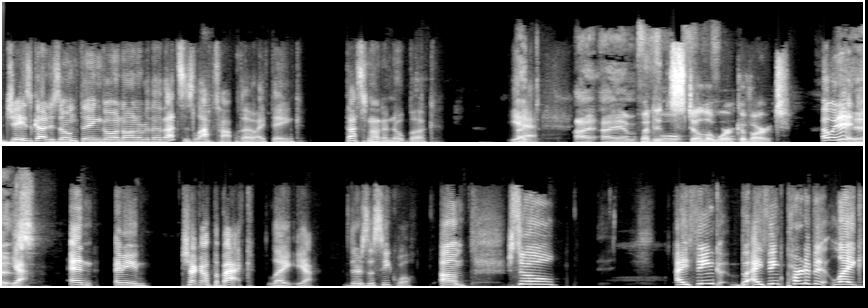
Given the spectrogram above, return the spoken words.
Jay's got his own thing going on over there. That's his laptop though, I think. That's not a notebook. Yeah. I, I am, But full- it's still a full- work of art. oh, It it is. is. Yeah. And I mean, check out the back. Like, yeah, there's a sequel. Um, so I think, but I think part of it, like,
